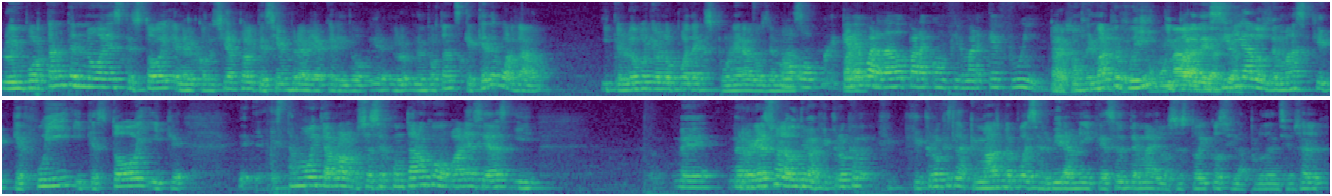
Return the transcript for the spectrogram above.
lo importante no es que estoy en el concierto al que siempre había querido ir, lo, importante es que quede guardado y que luego yo lo pueda exponer a los demás. O, que quede guardado para confirmar que fui. Para confirmar que fui y para decirle a los demás que, que fui y que estoy y que está muy cabrón. O sea, se juntaron como varias ideas y me, me regreso a la última, que creo que, que, creo que es la que más me puede servir a mí, que es el tema de los estoicos y la prudencia. O sea, el,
